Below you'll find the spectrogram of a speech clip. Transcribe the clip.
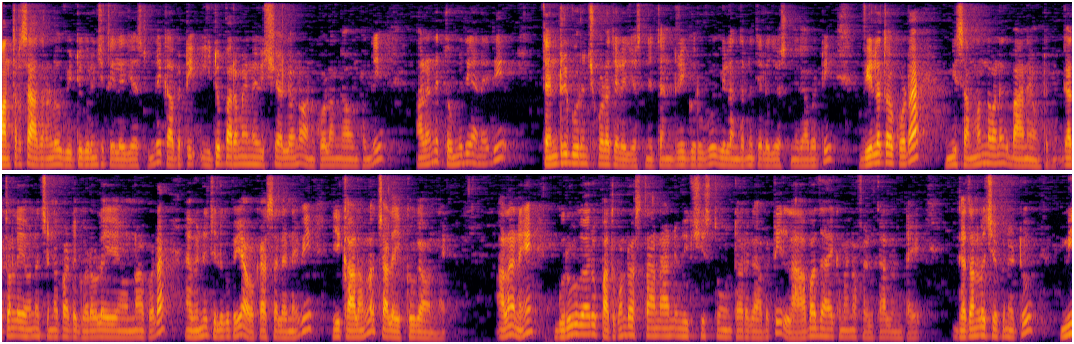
మంత్ర సాధనలు వీటి గురించి తెలియజేస్తుంది కాబట్టి ఇటుపరమైన విషయాల్లోనూ అనుకూలంగా ఉంటుంది. అలానే తొమ్మిది అనేది తండ్రి గురించి కూడా తెలియజేస్తుంది. తండ్రి గురువు వీళ్ళందరినీ తెలియజేస్తుంది కాబట్టి వీళ్ళతో కూడా మీ సంబంధం అనేది బాగానే ఉంటుంది. గతంలో ఏమైనా చిన్నపాటి గొడవలు ఏమన్నా కూడా అవన్నీ తెలుగుపోయే అవకాశాలు అనేవి ఈ కాలంలో చాలా ఎక్కువగా ఉన్నాయి. అలానే గురువు గారు పదకొండవ స్థానాన్ని వీక్షిస్తూ ఉంటారు కాబట్టి లాభదాయకమైన ఫలితాలు ఉంటాయి. గతంలో చెప్పినట్టు మీ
